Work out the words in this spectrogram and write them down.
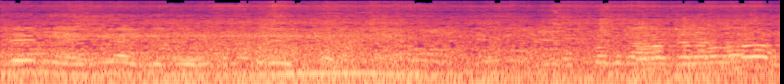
ਥੱਲੇ ਨਹੀਂ ਹੈਗੀ ਆਈ ਕਿ ਉੱਪਰ ਉੱਪਰ ਉੱਪਰ ਚਲੋ ਚਲੋ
